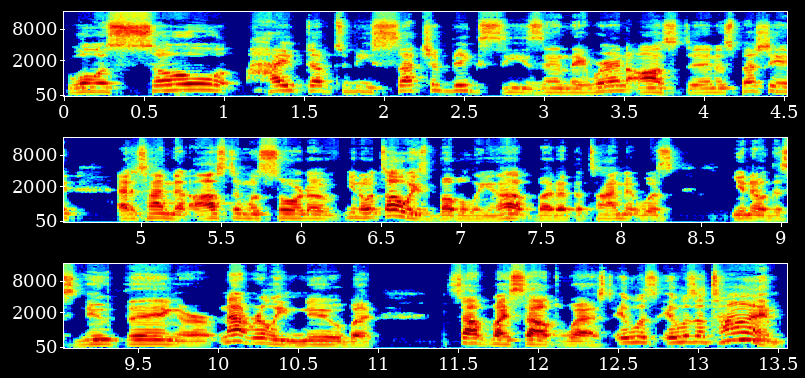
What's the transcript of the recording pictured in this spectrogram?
what was so hyped up to be such a big season. They were in Austin, especially at a time that Austin was sort of, you know, it's always bubbling up, but at the time it was, you know, this new thing, or not really new, but South by Southwest. It was it was a time.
